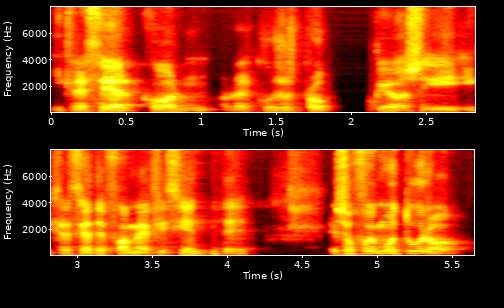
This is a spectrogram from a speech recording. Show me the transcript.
y crecer con recursos propios y, y crecer de forma eficiente. Eso fue muy duro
